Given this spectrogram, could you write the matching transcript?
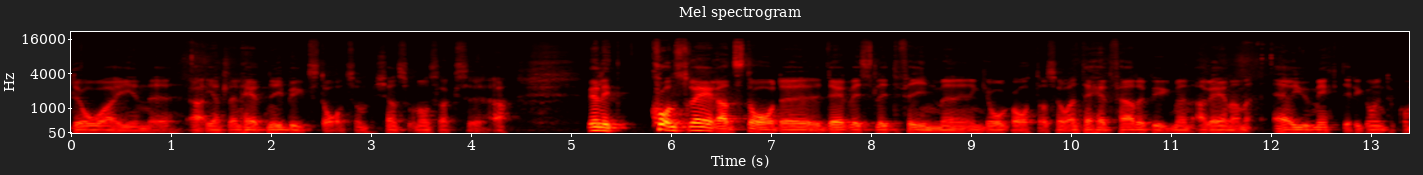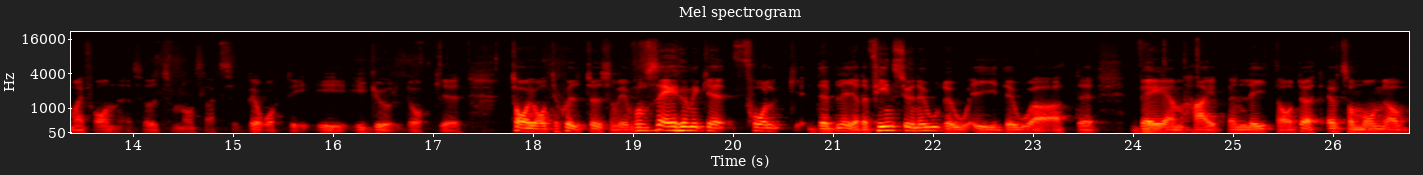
Doha i en eh, ja, egentligen helt nybyggd stad som känns som någon slags eh, ja, väldigt konstruerad stad, eh, delvis lite fin med en gågata och så. Inte helt färdigbyggd men arenan är ju mäktig, det går inte att komma ifrån. Det ser ut som någon slags båt i, i, i guld och tar ju 87 000. Vi får se hur mycket folk det blir. Det finns ju en oro i Doha att eh, VM-hypen lite har dött eftersom många av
